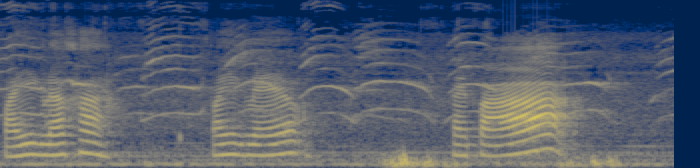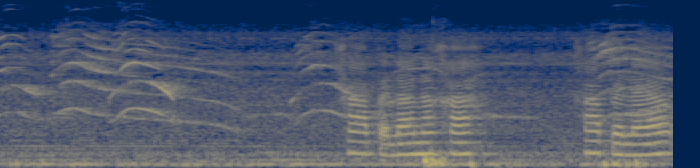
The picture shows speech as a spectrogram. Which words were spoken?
ไปอีกแล้วค่ะ ไปอีกแล้วสายฟ้าข้าไปแล้วนะคะ ข้าไปแล้ว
